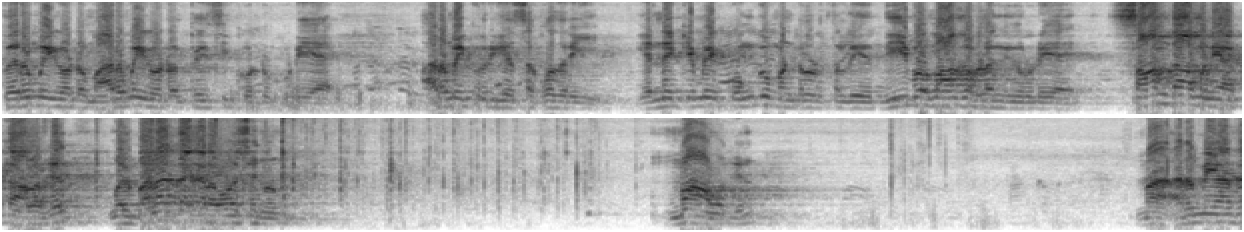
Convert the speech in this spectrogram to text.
பெருமையோடும் அருமையோடும் பேசிக் கொண்டிருக்கூடிய அருமைக்குரிய சகோதரி என்னைக்குமே கொங்கு மண்டலத்தினுடைய தீபமாக விளங்குகிறடைய சாந்தாமணி அக்கா அவர்கள் உங்கள் பலத்த கரகோஷங்கள் அம்மா அவர்கள். அருமையாக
